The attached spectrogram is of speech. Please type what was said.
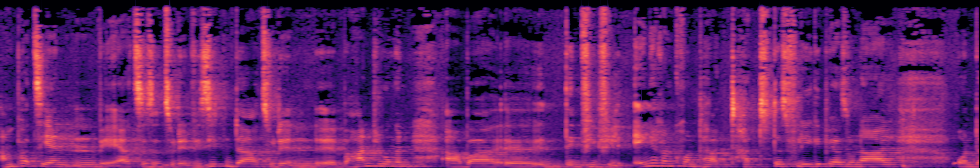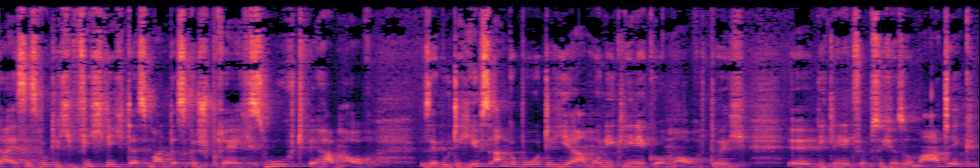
am Patienten. Wir Ärzte sind zu den Visiten da, zu den äh, Behandlungen, aber den viel, viel engeren Kontakt hat das Pflegepersonal. Und da ist es wirklich wichtig, dass man das Gespräch sucht. Wir haben auch sehr gute Hilfsangebote hier am Uniklinikum, auch durch die Klinik für Psychosomatik,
